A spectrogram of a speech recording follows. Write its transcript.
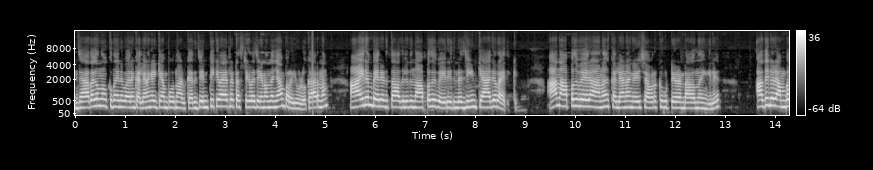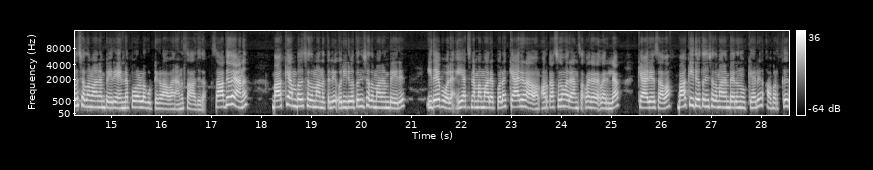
ജാതകം നോക്കുന്നതിന് പകരം കല്യാണം കഴിക്കാൻ പോകുന്ന ആൾക്കാർ ജനറ്റിക്കലായിട്ടുള്ള ടെസ്റ്റുകൾ ചെയ്യണമെന്ന് ഞാൻ പറയുള്ളൂ. കാരണം ആയിരം പേരെടുത്താൽ അതിലൊരു നാൽപ്പത് പേര് ഇതിന്റെ ജീൻ ക്യാരിയർ ആയിരിക്കും. ആ നാൽപ്പത് പേരാണ് കല്യാണം കഴിച്ച് അവർക്ക് കുട്ടികൾ ഉണ്ടാകുന്നതെങ്കിൽ അതിലൊരു അമ്പത് ശതമാനം പേര് എന്നെപ്പോലുള്ള കുട്ടികളാവാനാണ് സാധ്യത. സാധ്യതയാണ് ബാക്കി അമ്പത് ശതമാനത്തിൽ ഒരു ഇരുപത്തഞ്ച് ശതമാനം പേര് ഇതേപോലെ ഈ അച്ഛനമ്മമാരെ പോലെ കാരിയർ ആവാം. അവർക്ക് അസുഖം വരാൻ വര- വരില്ല കാരിയേഴ്സ് ആവാം. ബാക്കി ഇരുപത്തഞ്ച് ശതമാനം പേരെ നോക്കിയാൽ അവർക്ക്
